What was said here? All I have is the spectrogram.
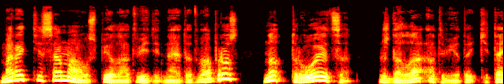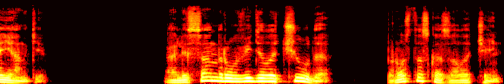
Маретти сама успела ответить на этот вопрос, но троица ждала ответа китаянки. Александра увидела чудо, просто сказала Чень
